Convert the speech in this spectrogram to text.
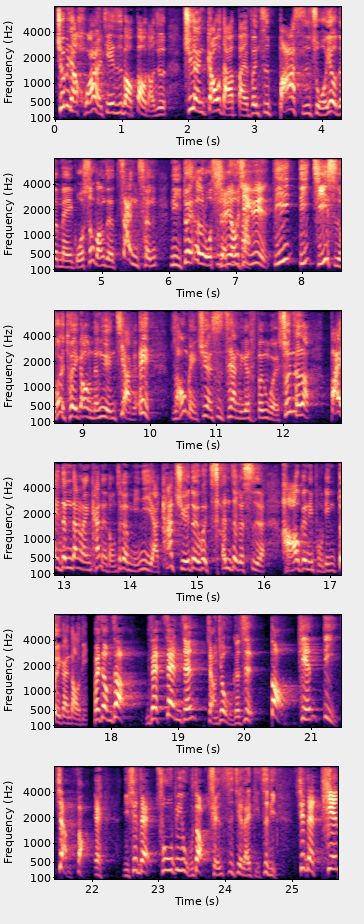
就比如《华尔街日报》报道，就是居然高达百分之八十左右的美国受访者赞成你对俄罗斯的石油禁运，即即即使会推高能源价格，哎。老美居然是这样的一个氛围，所以呢，拜登当然看得懂这个民意啊，他绝对会趁这个事了，好好跟你普丁对干到底。反正我们知道你在战争讲究五个字：道、天、地、将、法。哎，你现在出兵无道，全世界来抵制你。现在天，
